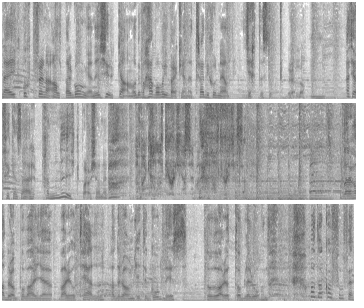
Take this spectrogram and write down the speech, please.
när jag gick upp för den här altargången i kyrkan och det var, här var ju verkligen ett traditionellt jättestort bröllop. Att jag fick en sån här panik bara och kände, "Ah, men man kan alltid skilja sig, man kan alltid skilja sig. Och där hade de på varje, varje hotell hade de lite godis. Då var det Toblerone. Och då kom för,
